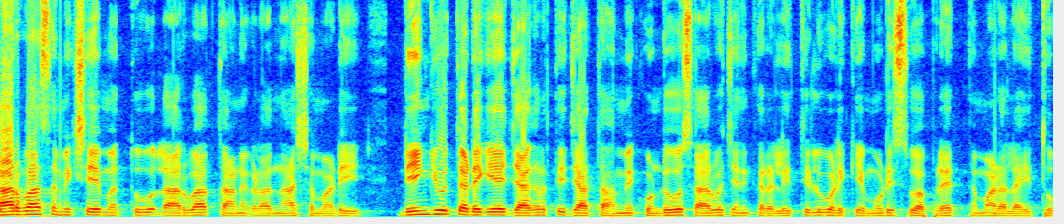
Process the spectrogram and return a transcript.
ಲಾರ್ವಾ ಸಮೀಕ್ಷೆ ಮತ್ತು ಲಾರ್ವಾ ತಾಣಗಳ ನಾಶ ಮಾಡಿ ಡೆಂಗ್ಯೂ ತಡೆಗೆ ಜಾಗೃತಿ ಜಾಥಾ ಹಮ್ಮಿಕೊಂಡು ಸಾರ್ವಜನಿಕರಲ್ಲಿ ತಿಳುವಳಿಕೆ ಮೂಡಿಸುವ ಪ್ರಯತ್ನ ಮಾಡಲಾಯಿತು.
